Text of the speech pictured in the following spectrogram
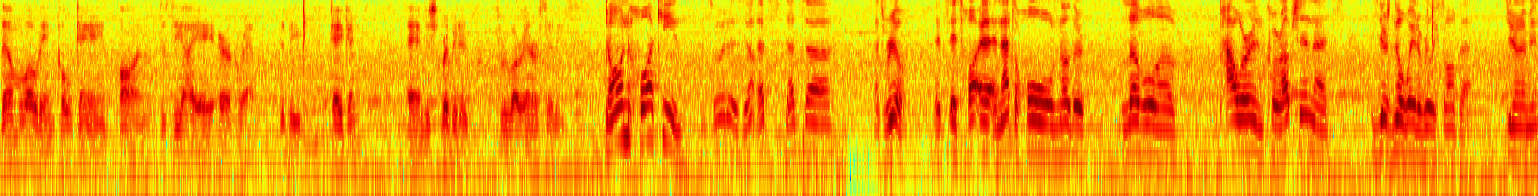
them loading cocaine on the CIA aircraft to be taken and distributed through our inner cities. Don Joaquin. That's who it is. Yeah, that's that's uh that's real. It's it's hard and that's a whole nother level of power and corruption that's there's no way to really solve that. Do you know what I mean?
